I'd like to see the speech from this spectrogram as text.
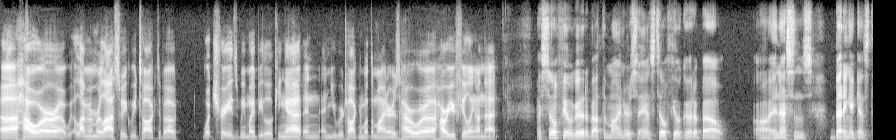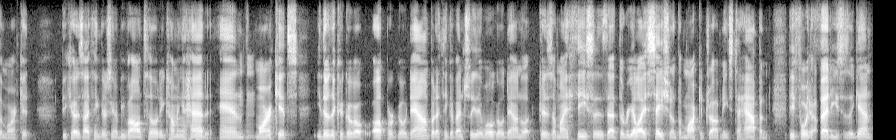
uh, how are uh, i remember last week we talked about what trades we might be looking at and and you were talking about the miners how uh, how are you feeling on that I still feel good about the miners and still feel good about, uh, in essence, betting against the market because I think there's going to be volatility coming ahead. And Mhm. markets, either they could go up or go down, but I think eventually they will go down because of my thesis that the realization of the market drop needs to happen before Yeah. the Fed eases again.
